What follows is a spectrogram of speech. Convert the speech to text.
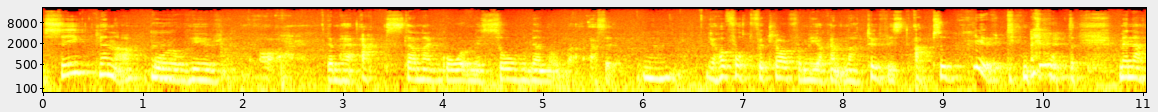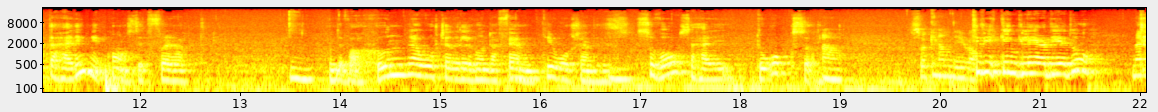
cyklerna Mm. och hur ja, de här axlarna går med solen. Och, alltså, Mm. Jag har fått förklarat för mig, jag kan naturligtvis absolut inte åt Men att det här är inget konstigt för att Mm. om det var 100 år sedan eller 150 år sedan så var det så här då också. Ja, så kan det ju vara. Till vilken glädje då? Nej,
